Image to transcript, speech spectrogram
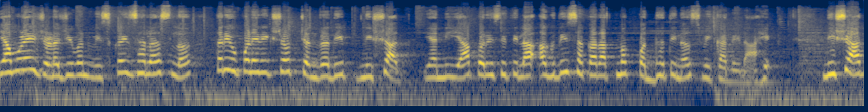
यामुळे जनजीवन विस्कळीत झालं असलं तरी उपनिरीक्षक चंद्रदीप निषाद यांनी या परिस्थितीला अगदी सकारात्मक पद्धतीनं स्वीकारलेलं आहे. निषाद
